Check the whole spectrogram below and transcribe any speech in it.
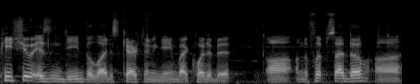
Pichu is indeed the lightest character in the game by quite a bit. Uh, on the flip side, though, uh,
